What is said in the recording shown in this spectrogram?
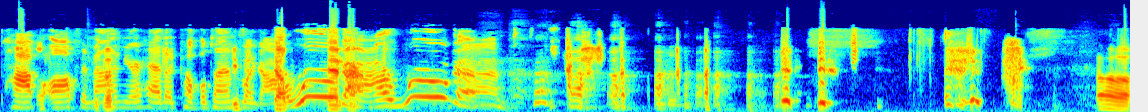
pop off and on your head a couple times, like Double aruga, aruga. Uh, oh,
